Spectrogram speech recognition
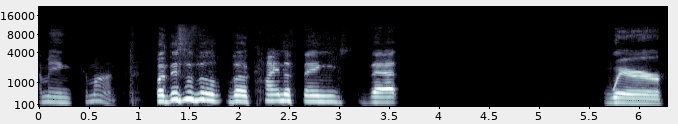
I mean, come on. But this is the the kind of things that where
